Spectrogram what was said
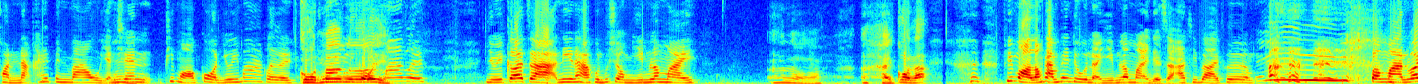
ผ่อนหนักให้เป็นเบา อย่างเช่น พี่หมอโกรธยุ้ยมากเลยโกรธมากเลย โกรธมากเลย ยุ้ยก็จะนี่นะคะ คุณผู้ชมยิ้มละไมอ้าวเหรออะหายโกรธละ พี่หมอลองทำให้ดูหน่อยยิ้มละไมเดี๋ยวจะอธิบายเพิ่ม ประมาณว่า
